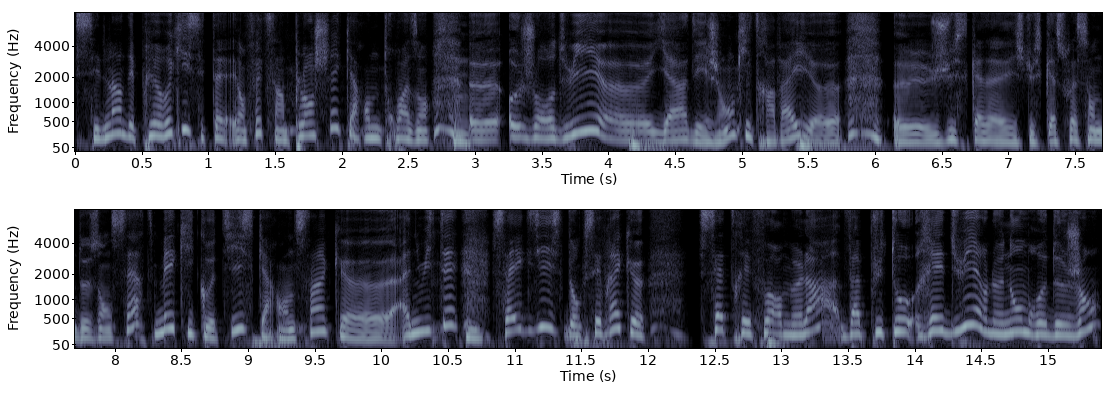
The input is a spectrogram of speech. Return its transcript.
c'est l'un des prérequis. C'était en fait c'est un plancher 43 ans. Mmh. Euh, Aujourd'hui, il euh, y a des gens qui travaillent euh, jusqu'à jusqu'à 62 ans certes, mais qui cotisent 45 annuités. Mmh. Ça existe. Donc c'est vrai que cette réforme là va plutôt réduire le nombre de gens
